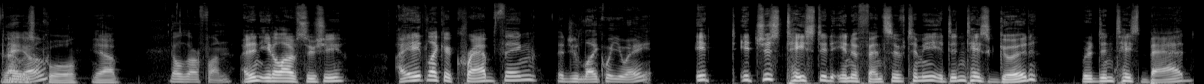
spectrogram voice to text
And that was go. cool. Yeah, Those are fun. I didn't eat a lot of sushi. I ate like a crab thing. Did you like what you ate? It it just tasted inoffensive to me. It didn't taste good, but it didn't taste bad.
